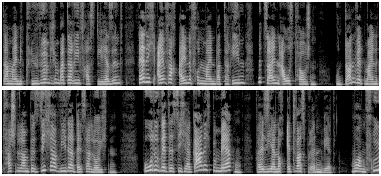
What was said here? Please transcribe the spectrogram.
Da meine Glühwürmchenbatterie fast leer sind, werde ich einfach eine von meinen Batterien mit seinen austauschen. Und dann wird meine Taschenlampe sicher wieder besser leuchten. Bodo wird es sicher gar nicht bemerken, weil sie ja noch etwas brennen wird. Morgen früh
